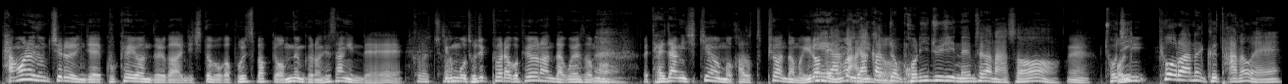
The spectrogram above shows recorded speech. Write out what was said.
당원의 눈치를 이제 국 국회의원들과 이제 지도부가 볼 수밖에 없는 그런 세상인데 그렇죠. 지금 뭐 조직표라고 표현한다고 해서 뭐 네. 대장이 시키면 뭐 가서 투표한다 뭐 이런 네, 내용은 아니죠. 약간 좀 권위주의 냄새가 나서 네. 조직표라는 그 단어에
